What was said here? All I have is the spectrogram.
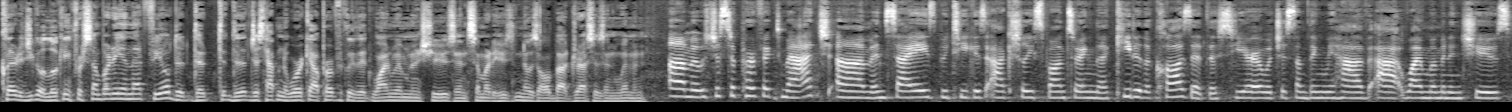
Claire, did you go looking for somebody in that field? Did, did, did it just happen to work out perfectly that wine, women, and shoes, and somebody who knows all about dresses and women? Um, it was just a perfect match. Um, and Sayh's Boutique is actually sponsoring the Key to the Closet this year, which is something we have at Wine, Women, and Shoes.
